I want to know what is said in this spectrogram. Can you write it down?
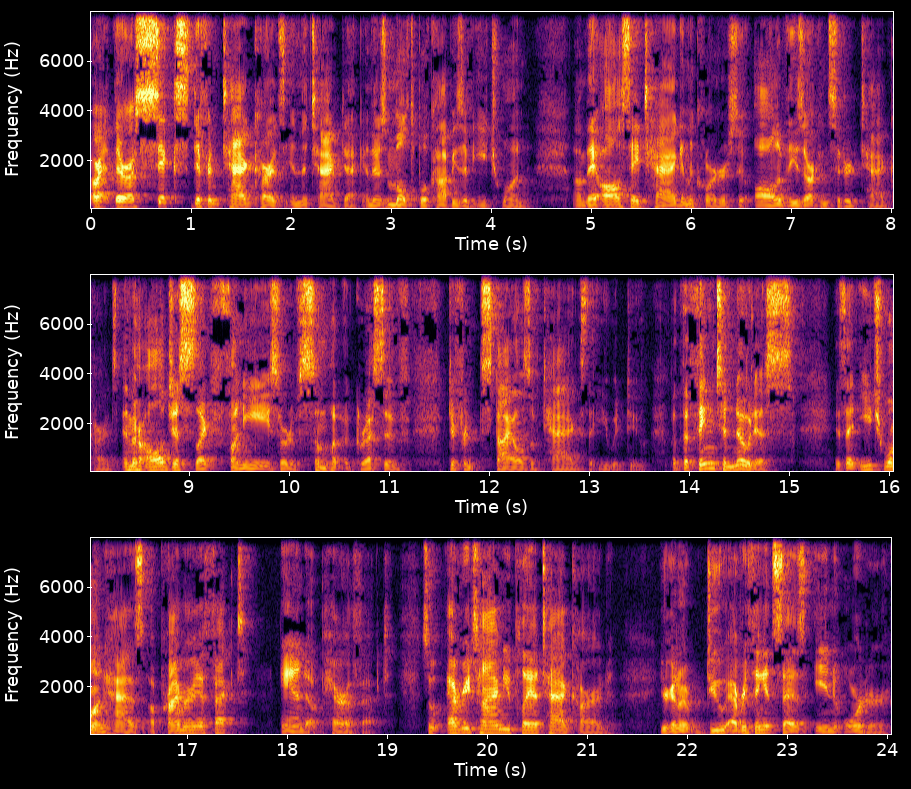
All right, there are six different tag cards in the tag deck, and there's multiple copies of each one. Um, they all say tag in the corner, so all of these are considered tag cards. And they're all just like funny, sort of somewhat aggressive, different styles of tags that you would do. But the thing to notice is that each one has a primary effect and a pair effect. So every time you play a tag card, you're gonna do everything it says in order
